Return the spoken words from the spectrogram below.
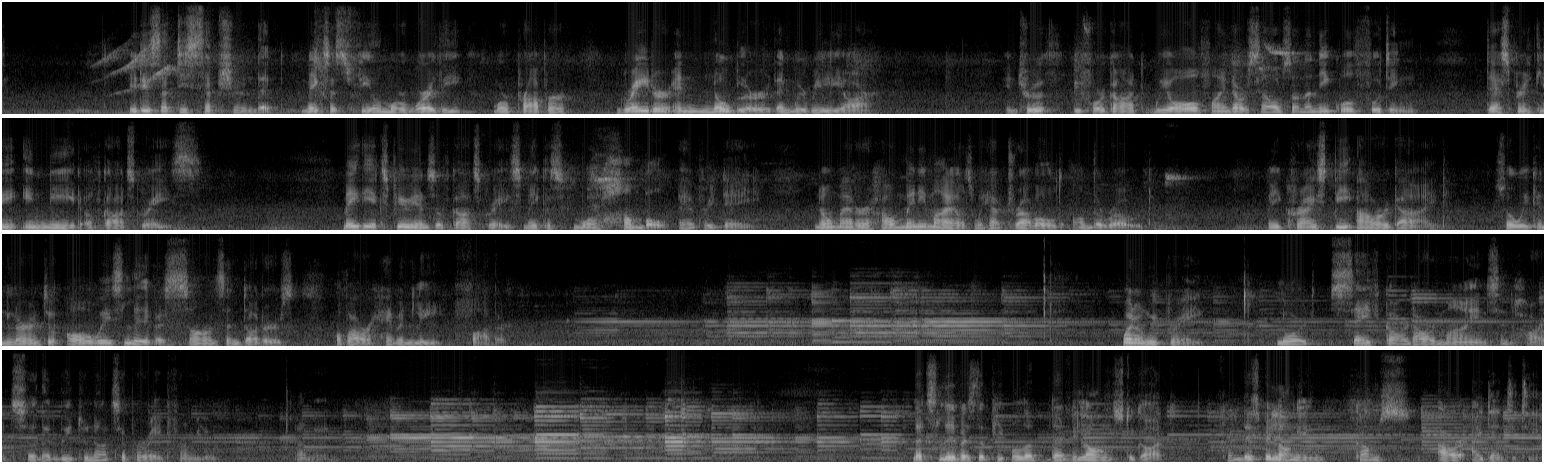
It is a deception that makes us feel more worthy, more proper, greater, and nobler than we really are. In truth, before God, we all find ourselves on an equal footing, desperately in need of God's grace. May the experience of God's grace make us more humble every day no matter how many miles we have traveled on the road. May Christ be our guide, so we can learn to always live as sons and daughters of our Heavenly Father. Why don't we pray? Lord, safeguard our minds and hearts so that we do not separate from you. Amen. Let's live as the people that, that belongs to God. From this belonging comes our identity.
